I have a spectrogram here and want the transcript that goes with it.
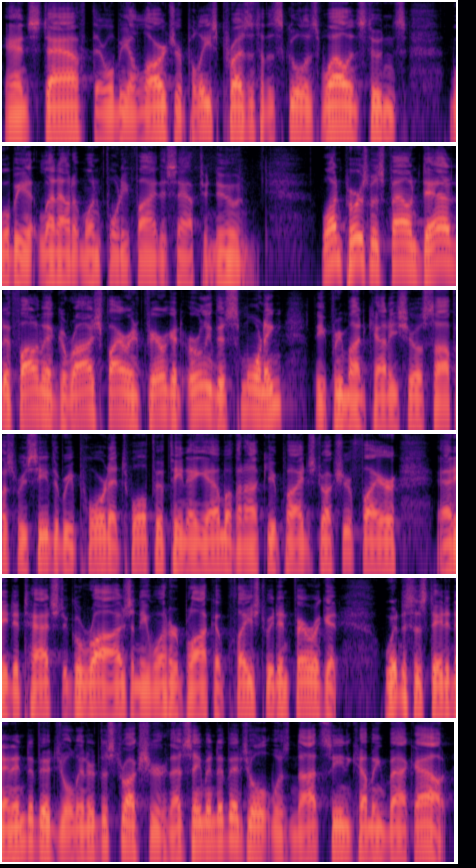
and staff. There will be a larger police presence at the school as well, and students will be let out at 1:45 this afternoon. One person was found dead following a garage fire in Farragut early this morning. The Fremont County Sheriff's Office received a report at 12:15 a.m. of an occupied structure fire at a detached garage in the 100 block of Clay Street in Farragut. Witnesses stated an individual entered the structure. That same individual was not seen coming back out.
